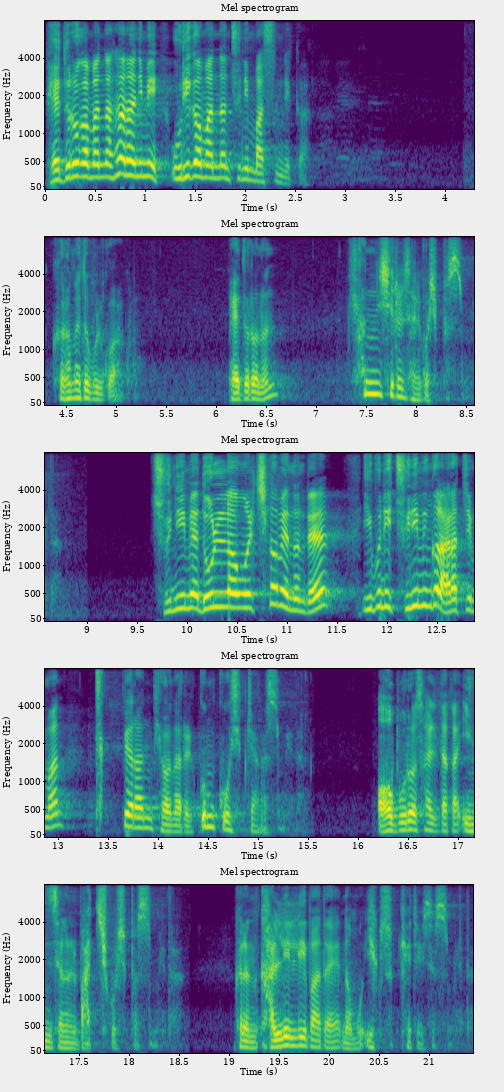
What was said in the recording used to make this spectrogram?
베드로가 만난 하나님이 우리가 만난 주님 맞습니까? 그럼에도 불구하고 베드로는 현실을 살고 싶었습니다. 주님의 놀라움을 체험했는데 이분이 주님인 걸 알았지만 특별한 변화를 꿈꾸고 싶지 않았습니다. 업으로 살다가 인생을 마치고 싶었습니다. 그는 갈릴리 바다에 너무 익숙해져 있었습니다.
